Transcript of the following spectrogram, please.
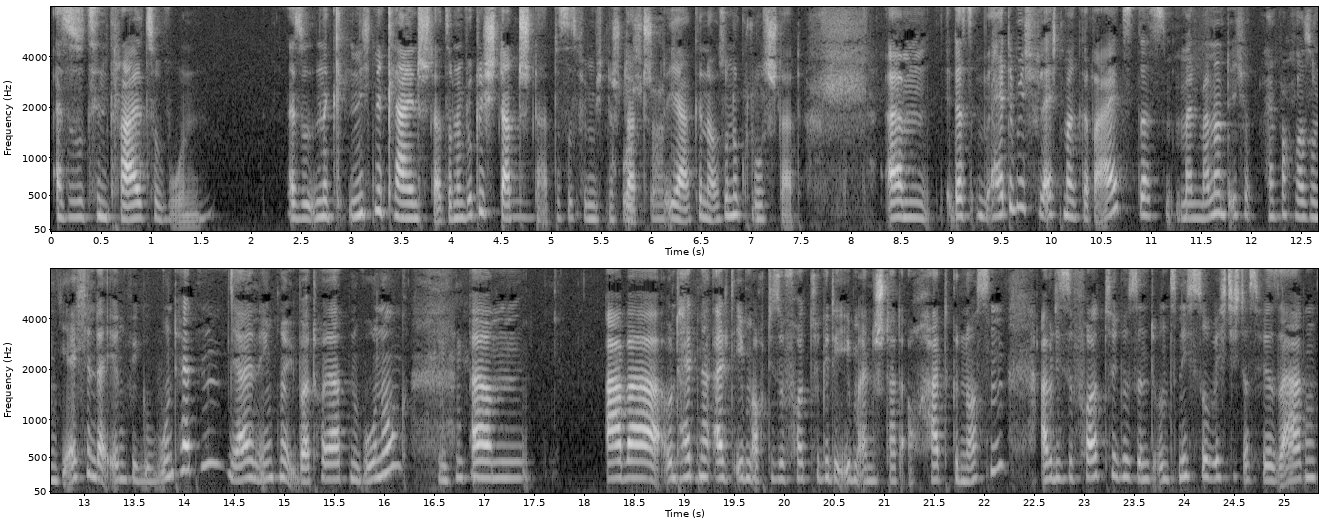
also so zentral zu wohnen. Also eine, nicht eine Kleinstadt, sondern wirklich Stadtstadt. Das ist für mich eine Stadt. Ja, genau, so eine Großstadt. Ähm, das hätte mich vielleicht mal gereizt, dass mein Mann und ich einfach mal so ein Jährchen da irgendwie gewohnt hätten, ja, in irgendeiner überteuerten Wohnung. Mhm. Ähm, aber und hätten halt eben auch diese Vorzüge, die eben eine Stadt auch hat, genossen. Aber diese Vorzüge sind uns nicht so wichtig, dass wir sagen,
